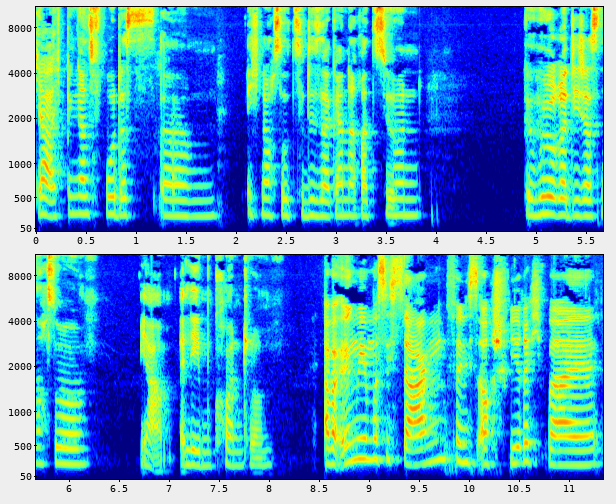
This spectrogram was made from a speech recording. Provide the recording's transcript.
ja, ich bin ganz froh, dass ähm, ich noch so zu dieser Generation gehöre, die das noch so ja, erleben konnte. Aber irgendwie muss ich sagen, finde ich es auch schwierig, weil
